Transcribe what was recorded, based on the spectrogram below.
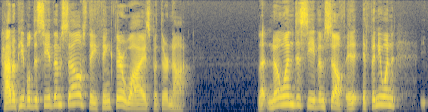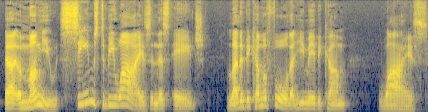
How do people deceive themselves? They think they're wise, but they're not. Let no one deceive himself. If anyone uh, among you seems to be wise in this age, let him become a fool that he may become wise.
